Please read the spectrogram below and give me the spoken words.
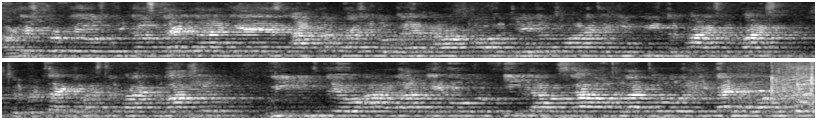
Our history fails because 39 years after President William R. Ford Jr. tried to increase the price of rice to protect domestic rice production, we still are not able to feed ourselves and are totally dependent on food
